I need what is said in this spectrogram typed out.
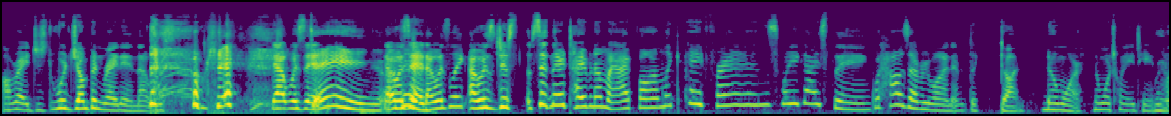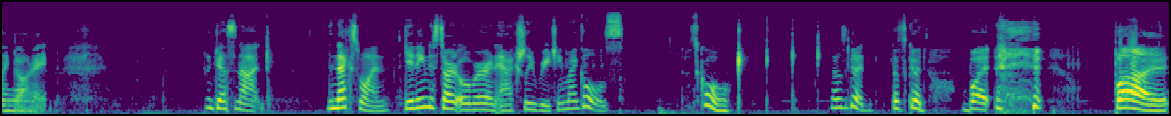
All right, just we're jumping right in. That was okay. That was it. Dang, That was it. I was like, I was just sitting there typing on my iPhone. I'm like, hey friends, what do you guys think? Well, how's everyone? I'm like, done. No more. No more 2018. I'm like, all right. I guess not. The next one, getting to start over and actually reaching my goals. That's cool. That was good. That's good. But but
